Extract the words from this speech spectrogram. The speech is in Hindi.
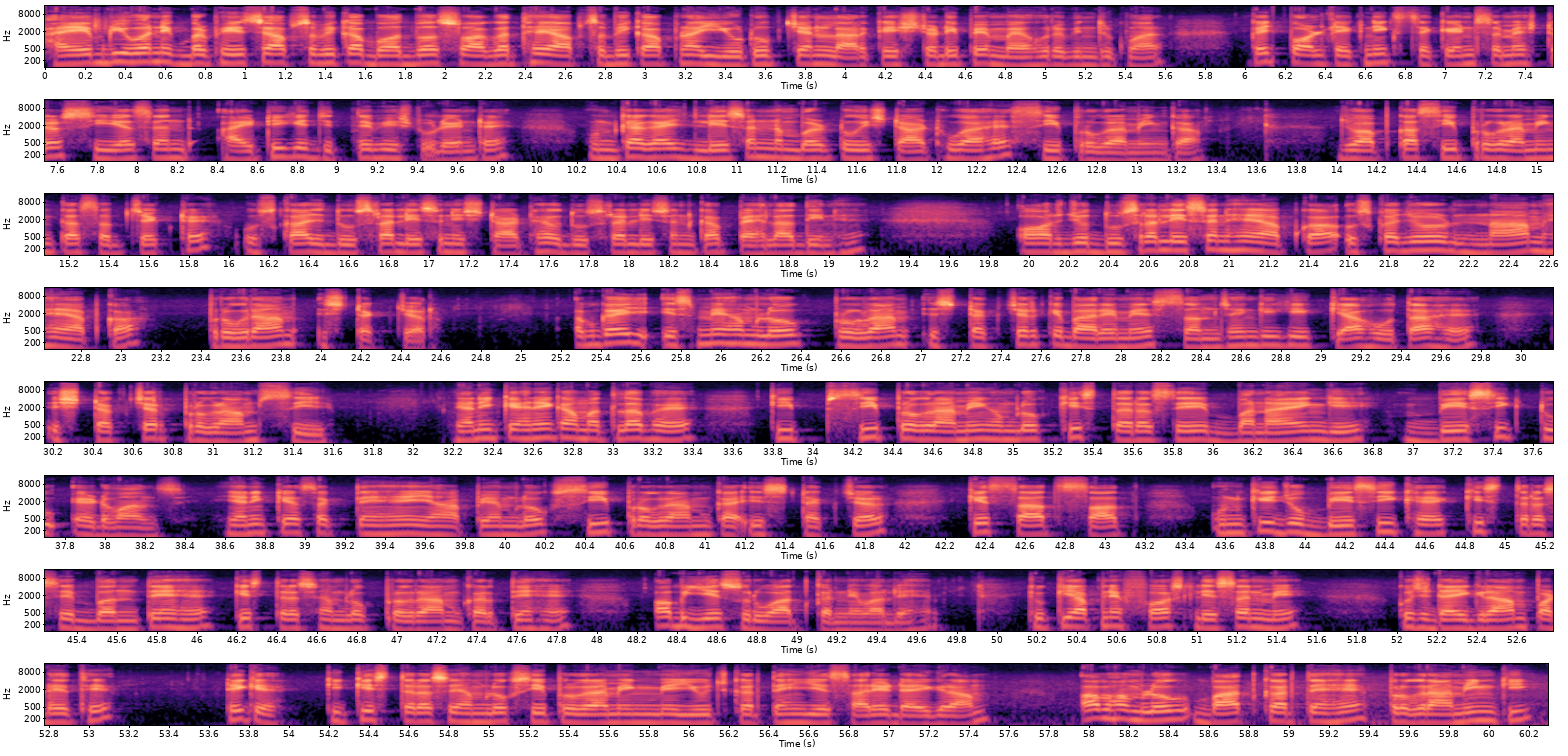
हाय एवरीवन एक बार फिर से आप सभी का बहुत बहुत स्वागत है। आप सभी का अपना YouTube channel R K study पे मैं हूँ Ravindra Kumar. Guys polytechnic second semester C S and I T के जितने भी स्टूडेंट हैं, उनका guys lesson number two start हुआ है सी प्रोग्रामिंग का। जो आपका सी प्रोग्रामिंग का सब्जेक्ट है, उसका आज दूसरा लेसन स्टार्ट है और दूसरा लेसन का पहला दिन है। और जो दूसरा लेसन है आपका, उसका जो नाम है आपका प्रोग्राम स्ट्रक्चर अब गाइज़ इसमें हम लोग प्रोग्राम स्ट्रक्चर के बारे में समझेंगे कि क्या होता है। स्ट्रक्चर प्रोग्राम सी यानी कहने का मतलब है कि सी प्रोग्रामिंग हम लोग किस तरह से बनाएँगे? बेसिक टू एडवांस यानी कह सकते हैं यहाँ पे हम लोग सी प्रोग्राम का स्ट्रक्चर के साथ साथ उनकी जो बेसिक है, किस तरह से बनते हैं, किस तरह से हम लोग प्रोग्राम करते हैं, अब ये शुरुआत करने वाले हैं। क्योंकि आपने फ़र्स्ट लेसन में कुछ डायग्राम पढ़े थे, ठीक है, कि किस तरह से हम लोग सी प्रोग्रामिंग में यूज़ करते हैं, ये सारे डायग्राम अब हम लोग बात करते हैं प्रोग्रामिंग की।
